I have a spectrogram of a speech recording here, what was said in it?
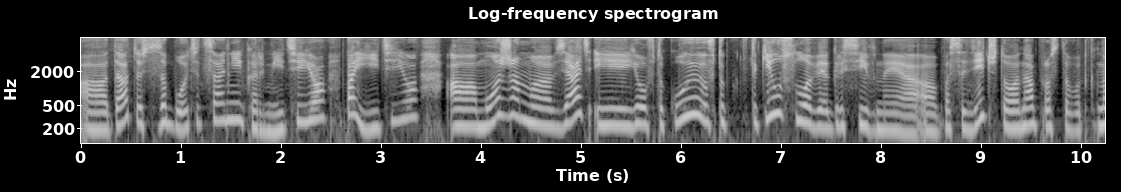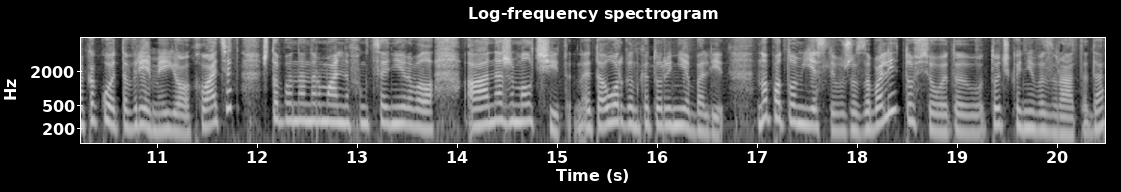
а, да, то есть заботиться о ней, кормить ее, поить ее, а можем э, взять и ее в такую, в, так- в такие условия агрессивные а, посадить, что она просто вот на какое-то время ее хватит, чтобы она нормально функционировала, а она же молчит. Это орган, который не болит. Но потом, если уже заболит, то все, это вот точка невозврата, да.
